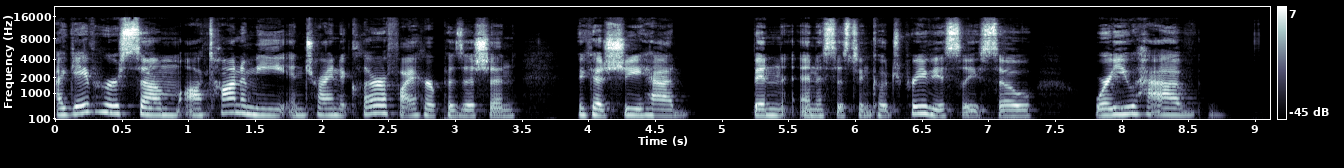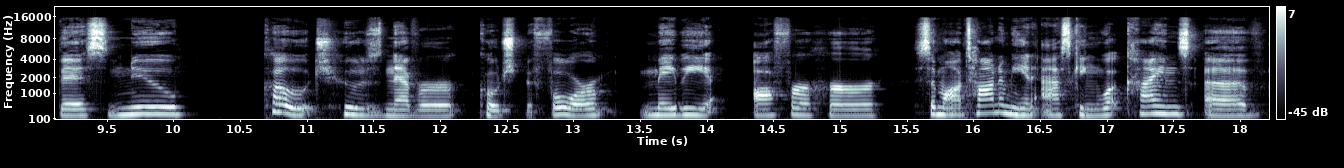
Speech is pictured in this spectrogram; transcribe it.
I gave her some autonomy in trying to clarify her position because she had been an assistant coach previously. So, where you have this new coach who's never coached before, maybe offer her some autonomy in asking what kinds of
